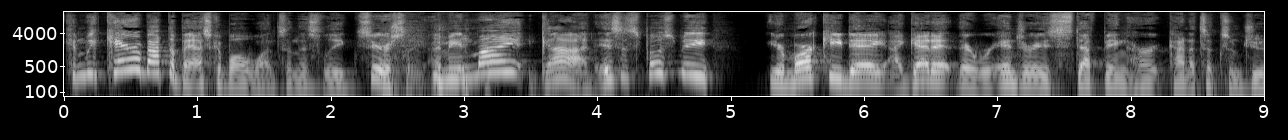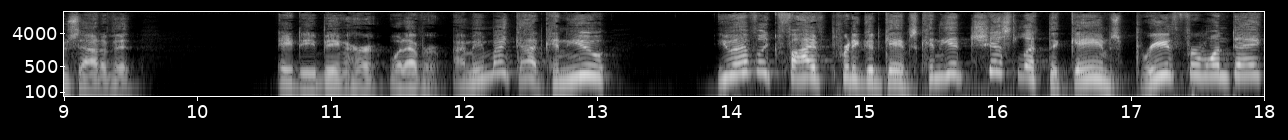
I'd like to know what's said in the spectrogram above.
can we care about the basketball once in this league? Seriously. I mean, my God, is it supposed to be your marquee day? I get it. There were injuries. Steph being hurt kind of took some juice out of it. AD being hurt, whatever. I mean, my God, can you, you have like five pretty good games. Can you just let the games breathe for one day?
